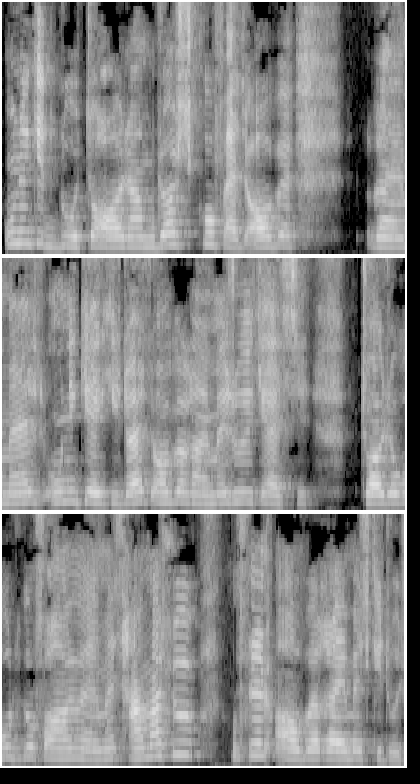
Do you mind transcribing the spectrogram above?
اونی که دو تا آدم داشت گفت از آب قرمز اونی که یکی داشت آب قرمز روی کسی چاره بود گفت آب قرمز. همشو گفتن آب قرمز که دوش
